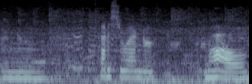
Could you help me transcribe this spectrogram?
Mm, How to surrender. wow.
